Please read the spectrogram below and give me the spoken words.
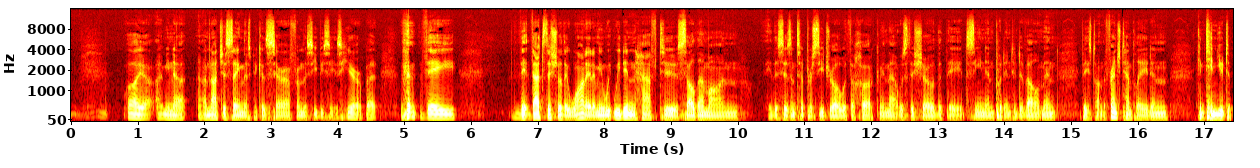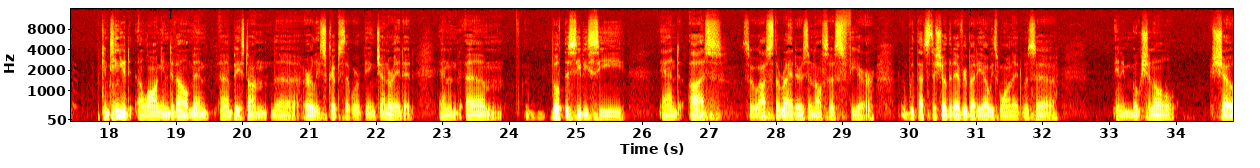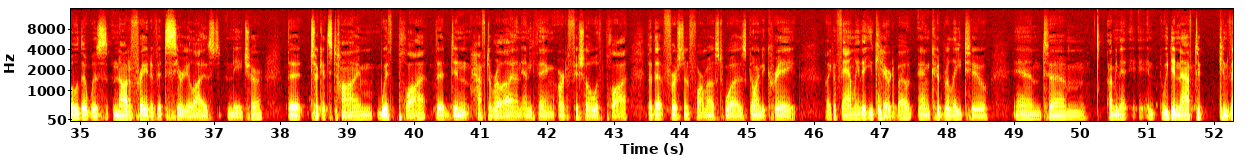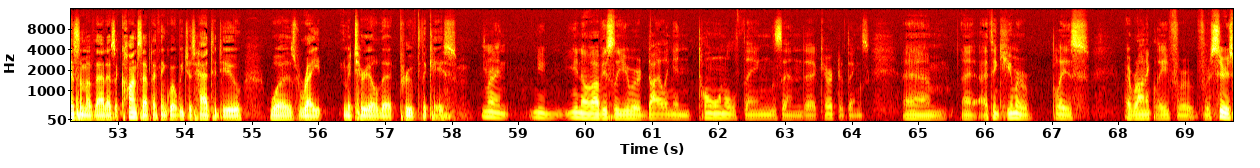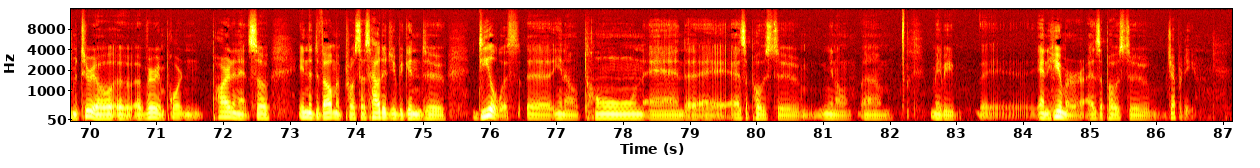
Well, yeah, I mean, uh, I'm not just saying this because Sarah from the CBC is here, but they, they, that's the show they wanted. I mean, we, we didn't have to sell them on this isn't a procedural with a hook. I mean, that was the show that they'd seen and put into development based on the French template and continued to continued along in development uh, based on the early scripts that were being generated. And um, both the CBC and us, so us, the writers, and also Sphere, that's the show that everybody always wanted was a, an emotional show that was not afraid of its serialized nature, that took its time with plot, that didn't have to rely on anything artificial with plot, but that first and foremost was going to create – like a family that you cared about and could relate to. And um, I mean, it, it, we didn't have to convince them of that as a concept. I think what we just had to do was write material that proved the case. Right. You you know, obviously you were dialing in tonal things and uh, character things. Um, I, I, think humor plays, ironically, for for serious material, a, a very important part in it. So, in the development process, how did you begin to deal with uh, you know tone and uh, as opposed to you know um, maybe uh, and humor as opposed to Jeopardy.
